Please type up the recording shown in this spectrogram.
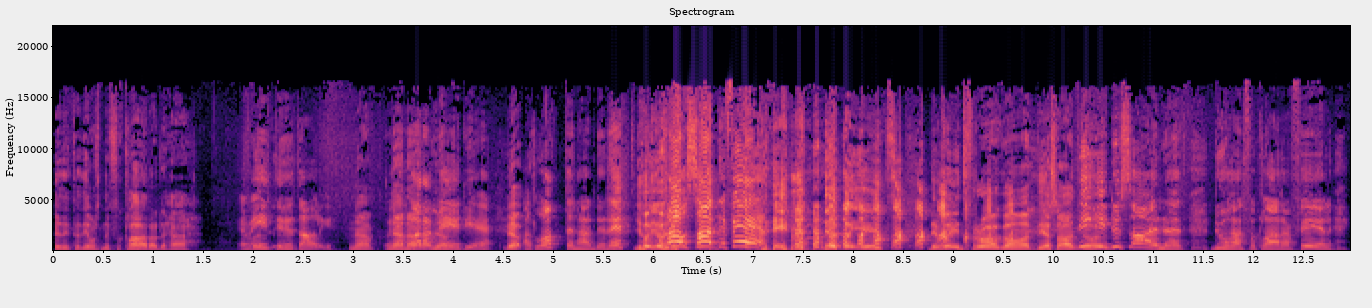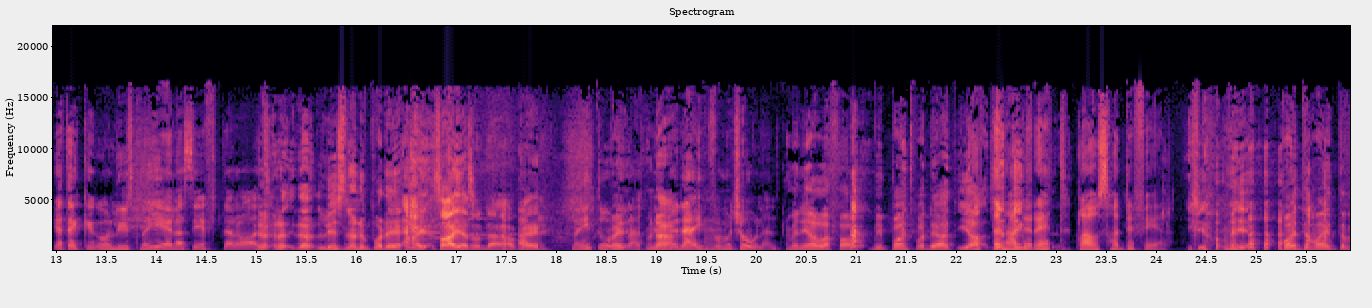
jag tänkte att jag måste nu förklara det här. Ja, men inte i detalj. Nej, Utan nej, nej, bara medge Ja. att Lotten hade rätt. Jo, jo, Klaus hade fel! Nej, det var ju inte, det var ju inte fråga om att jag sa att du... Vi, du sa ännu att du har förklarat fel. Jag tänker gå och lyssna genast efteråt. Lyssna nu på det, sa jag sådär, okej? Men inte ordagrant, men, men det där informationen. Men i alla fall, min point var det att jag... Lotten jag hade tänkte- rätt, Klaus hade fel. Ja, men jag, pointen var inte,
